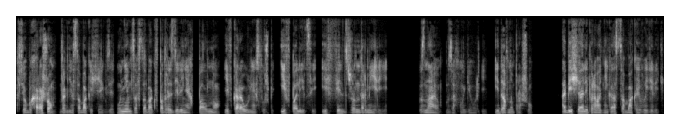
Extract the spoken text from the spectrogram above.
все бы хорошо, да где собак ищейк взять? У немцев собак в подразделениях полно, и в караульной службе, и в полиции, и в фельджандармерии. Знаю, вздохнул Георгий, и давно прошу. Обещали проводника с собакой выделить.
